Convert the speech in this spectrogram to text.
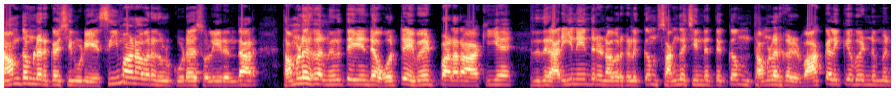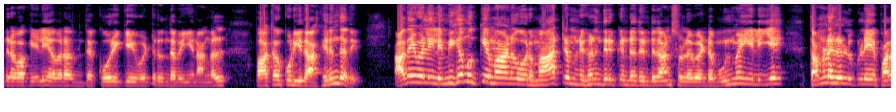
நாம் தமிழர் கட்சியினுடைய சீமான் அவர்கள் கூட சொல்லியிருந்தார். தமிழர்கள் நிறுத்துகின்ற ஒற்றை வேட்பாளராகிய இது அரியநேந்திரன் அவர்களுக்கும் சங்க சின்னத்துக்கும் தமிழர்கள் வாக்களிக்க வேண்டும் என்ற வகையிலே அவர் அந்த கோரிக்கையை விட்டிருந்தவையை நாங்கள் பார்க்கக்கூடியதாக இருந்தது. அதே வேளையில் மிக முக்கியமான ஒரு மாற்றம் நிகழ்ந்திருக்கின்றது என்றுதான் சொல்ல வேண்டும். உண்மையிலேயே தமிழர்களுக்குள்ளேயே பல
